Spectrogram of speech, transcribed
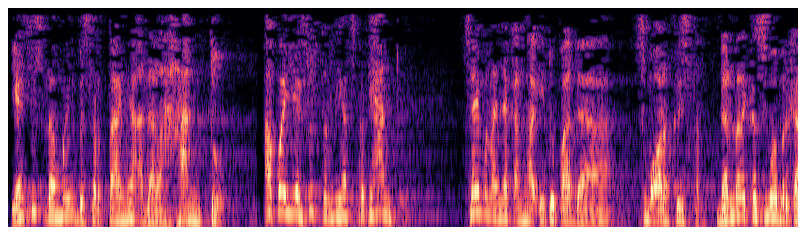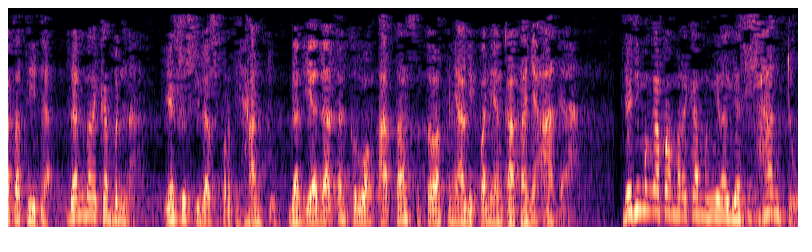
Yesus damai besertanya adalah hantu? Apa Yesus terlihat seperti hantu? Saya menanyakan hal itu pada semua orang Kristen. Dan mereka semua berkata tidak. Dan mereka benar. Yesus tidak seperti hantu. Dan ia datang ke ruang atas setelah penyalipan yang katanya ada. Jadi mengapa mereka mengira Yesus hantu?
